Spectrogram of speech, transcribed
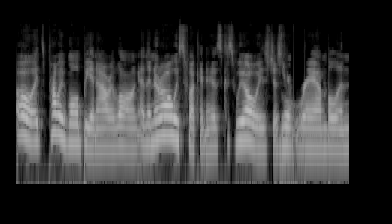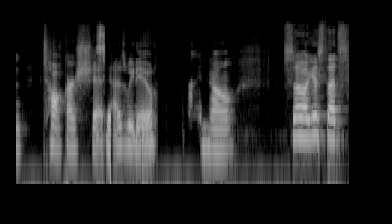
oh, it probably won't be an hour long. And then it always fucking is because we always just yeah. ramble and talk our shit as we do. I know. So I guess that's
